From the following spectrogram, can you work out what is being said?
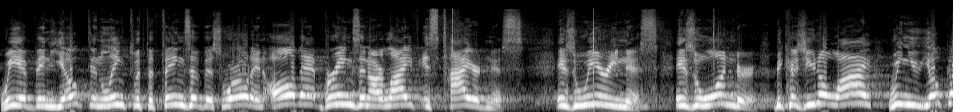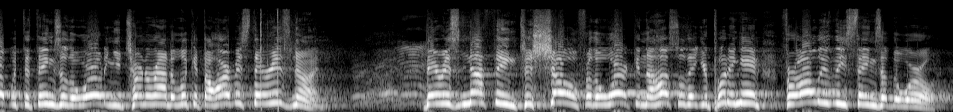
We have been yoked and linked with the things of this world, and all that brings in our life is tiredness, is weariness, is wonder. Because you know why? When you yoke up with the things of the world and you turn around to look at the harvest, there is none. There is nothing to show for the work and the hustle that you're putting in for all of these things of the world.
